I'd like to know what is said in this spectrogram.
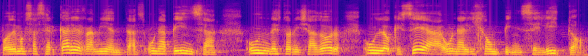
Podemos acercar herramientas, una pinza, un destornillador, un lo que sea, una lija, un pincelito.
